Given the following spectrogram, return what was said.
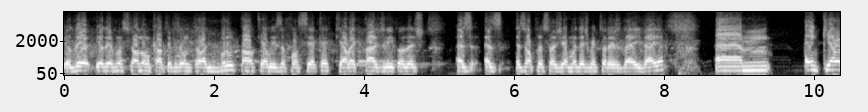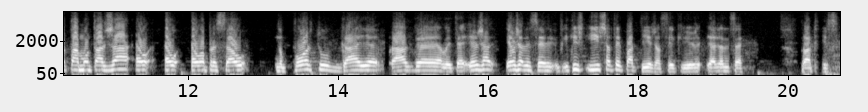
eu devo, eu devo mencionar o nome que ela teve um trabalho brutal, que é a Lisa Fonseca, que ela é que está a gerir todas as, as, as operações e é uma das mentoras da ideia, um, em que ela está a montar já a, a, a operação no Porto, Gaia, Braga, Leite. Eu já, eu já disse, e isto já tem quatro dias, já sei que eu já disse. Pronto, isso.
